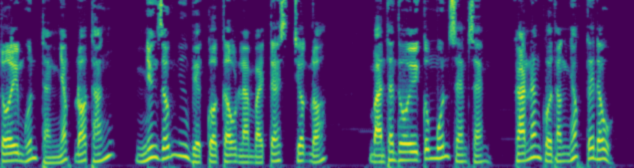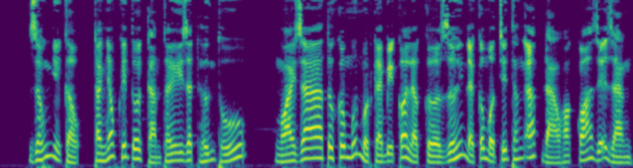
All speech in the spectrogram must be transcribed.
tôi muốn thằng nhóc đó thắng, nhưng giống như việc của cậu làm bài test trước đó, bản thân tôi cũng muốn xem xem khả năng của thằng nhóc tới đâu. Giống như cậu, thằng nhóc khiến tôi cảm thấy rất hứng thú. Ngoài ra tôi không muốn một kẻ bị coi là cửa dưới lại có một chiến thắng áp đảo hoặc quá dễ dàng.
